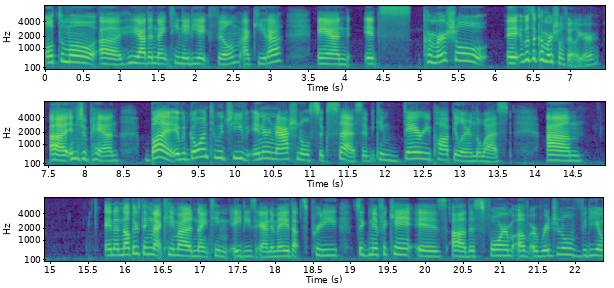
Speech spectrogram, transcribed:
Otomo, uh, he had a 1988 film, Akira, and its commercial, it, was a commercial failure uh, in Japan, but it would go on to achieve international success. It became very popular in the West. Um, and another thing that came out of 1980s anime that's pretty significant is uh, this form of original video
